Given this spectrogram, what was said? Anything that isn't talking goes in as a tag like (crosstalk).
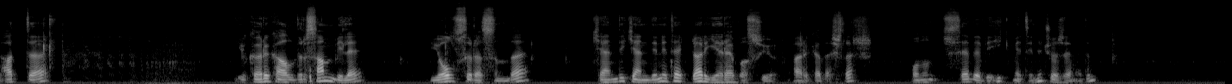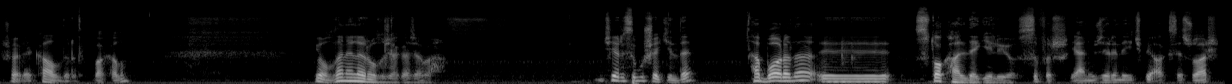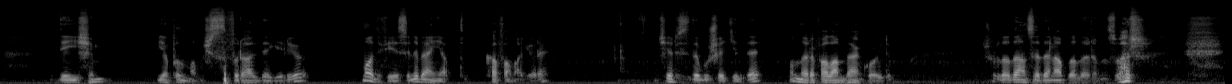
hatta yukarı kaldırsam bile yol sırasında kendi kendini tekrar yere basıyor arkadaşlar. Onun sebebi hikmetini çözemedim. Şöyle kaldırdık bakalım. Yolda neler olacak acaba? İçerisi bu şekilde. Ha bu arada e, stok halde geliyor. Sıfır. Yani üzerinde hiçbir aksesuar değişim yapılmamış. Sıfır halde geliyor. Modifiyesini ben yaptım kafama göre. İçerisi de bu şekilde. Onları falan ben koydum. Şurada dans eden ablalarımız var.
